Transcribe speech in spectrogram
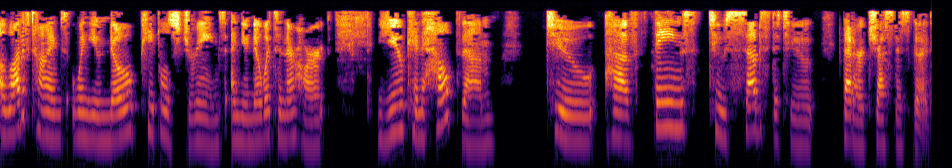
a lot of times when you know people's dreams and you know what's in their heart, you can help them to have things to substitute that are just as good.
